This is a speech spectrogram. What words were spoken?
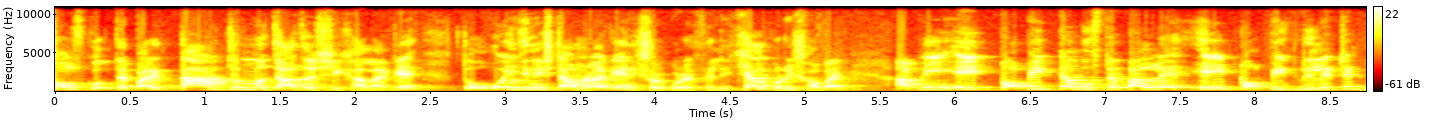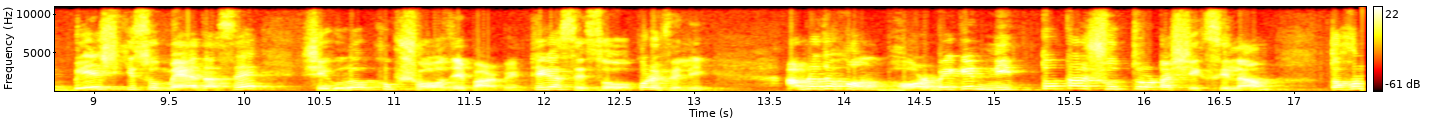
সলভ করতে পারি তার জন্য যা যা শেখা লাগে, তো ওই জিনিসটা আমরা আগে ইনশোর করে ফেলি। খেয়াল করি সবাই, আপনি এই টপিকটা বুঝতে পারলে এই টপিক রিলেটেড বেশ কিছু ম্যাথ আছে, সেগুলো খুব সহজে পারবেন, ঠিক আছে? সো করে ফেলি। আমরা যখন ভরবেগের নিত্যতার সূত্রটা শিখছিলাম তখন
